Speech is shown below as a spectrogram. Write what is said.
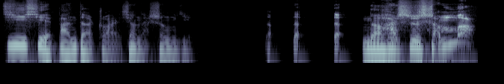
机械般的转向那声音。那、那、那、那是什么？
